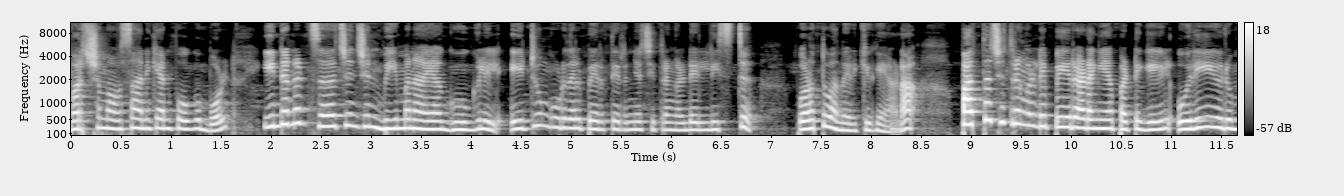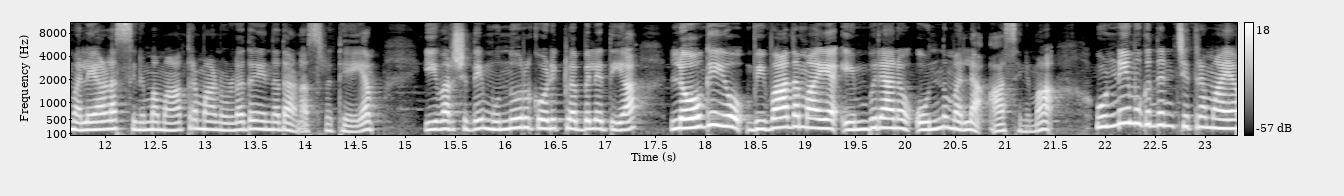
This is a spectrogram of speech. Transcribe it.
വർഷം അവസാനിക്കാൻ പോകുമ്പോൾ ഇന്റർനെറ്റ് സെർച്ച് എഞ്ചിൻ ഭീമനായ ഗൂഗിളിൽ ഏറ്റവും കൂടുതൽ പേർ തിരഞ്ഞ ചിത്രങ്ങളുടെ ലിസ്റ്റ് പുറത്തു വന്നിരിക്കുകയാണ്. പത്ത് ചിത്രങ്ങളുടെ പേരടങ്ങിയ പട്ടികയിൽ ഒരേയൊരു മലയാള സിനിമ മാത്രമാണുള്ളത് എന്നതാണ് ശ്രദ്ധേയം. ഈ വർഷത്തെ മുന്നൂറ് കോടി ക്ലബിലെത്തിയ ലോകയോ വിവാദമായ എമ്പുരാനോ ഒന്നുമല്ല ആ സിനിമ. ഉണ്ണി മുകുന്ദൻ ചിത്രമായ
